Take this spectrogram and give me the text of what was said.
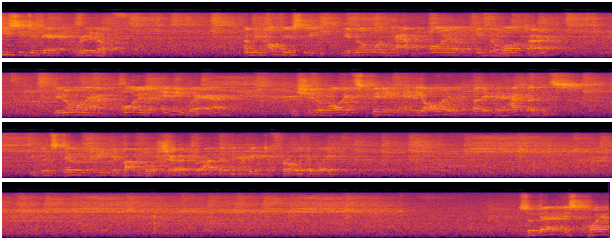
easy to get rid of. I mean, obviously, you don't want to have oil in the water. You don't want to have oil anywhere. You should avoid spilling any oil, but if it happens, you can still clean the bamboo shirt rather than having to throw it away. So that is quite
